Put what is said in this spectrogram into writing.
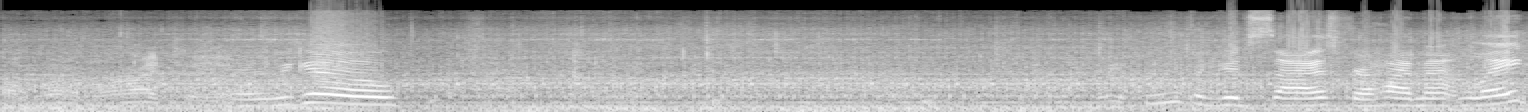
Oh, running right to you. There we go. He's a good size for a High Mountain Lake.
